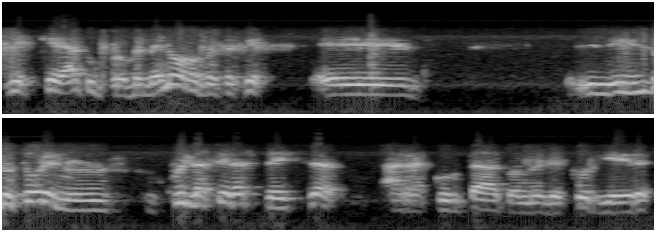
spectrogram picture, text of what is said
si è creato un problema enorme perché eh, il dottore non, quella sera stessa ha raccontato del Corriere,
